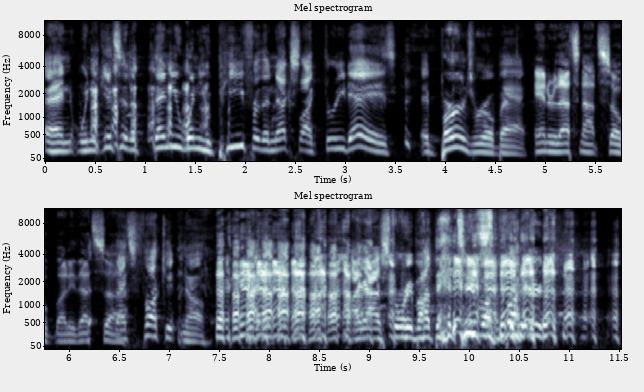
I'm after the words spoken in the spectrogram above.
And when you get to the then you when you pee for the next like three days, it burns real bad. Andrew, that's not soap, buddy. That's uh, That's fucking no. I, I got a story about that too, motherfucker.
